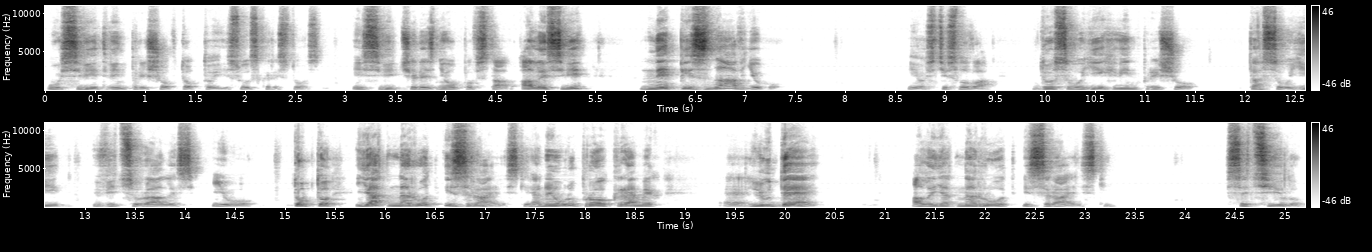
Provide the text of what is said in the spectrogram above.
у світ Він прийшов, тобто Ісус Христос, і світ через нього повстав. Але світ не пізнав Його. І ось ті слова. До своїх Він прийшов, та свої відцурались Його. Тобто, як народ ізраїльський, я не говорю про окремих е, людей, але як народ ізраїльський, все ціло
